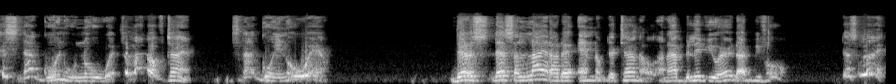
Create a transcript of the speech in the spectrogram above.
It's not going nowhere. It's a matter of time. It's not going nowhere. There's there's a light at the end of the tunnel, and I believe you heard that before. There's light.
